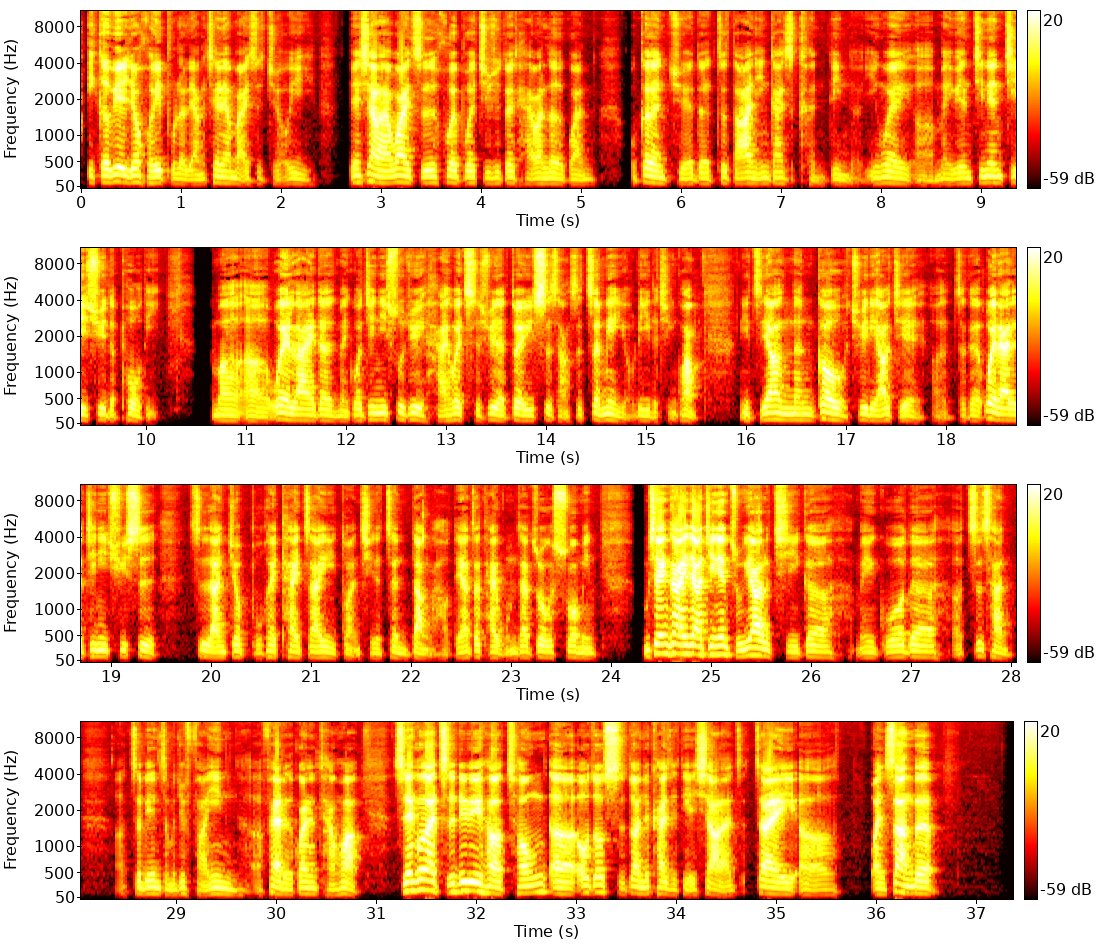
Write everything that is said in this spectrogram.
一个月就回补了两千两百一十九亿，接下来外资会不会继续对台湾乐观？我个人觉得这答案应该是肯定的，因为呃美元今天继续的破底，那么呃未来的美国经济数据还会持续的对于市场是正面有利的情况。你只要能够去了解呃这个未来的经济趋势，自然就不会太在意短期的震荡了。好，等下在台我们再做个说明。我们先看一下今天主要的几个美国的呃资产这边怎么去反映呃 Fed 的官员谈话。时间公债殖利率哈，从呃欧洲时段就开始跌下来，在呃晚上的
